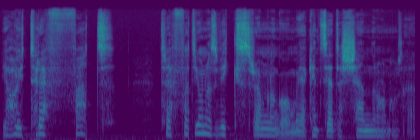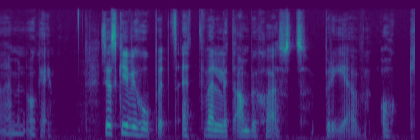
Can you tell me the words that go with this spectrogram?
jag har ju träffat, träffat Jonas Wikström någon gång men jag kan inte säga att jag känner honom. Så, här, Nej, men okej. så jag skrev ihop ett, ett väldigt ambitiöst brev och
